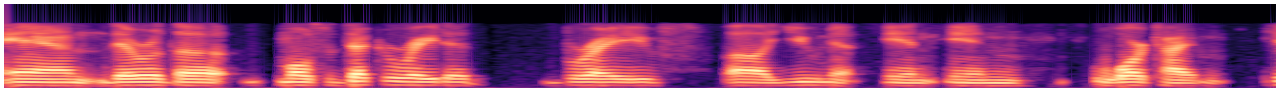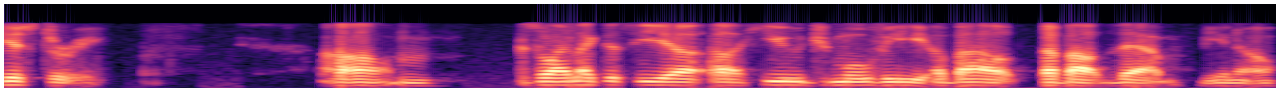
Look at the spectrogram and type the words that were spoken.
and they were the most decorated, brave uh, unit in in wartime history. Um, so I'd like to see a, a huge movie about about them. You know,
